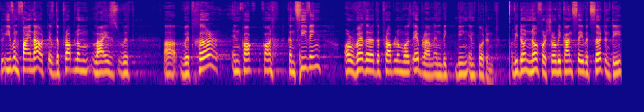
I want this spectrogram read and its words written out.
to even find out if the problem lies with, uh, with her in co- con- conceiving or whether the problem was Abram in be- being impotent. We don't know for sure, we can't say with certainty,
